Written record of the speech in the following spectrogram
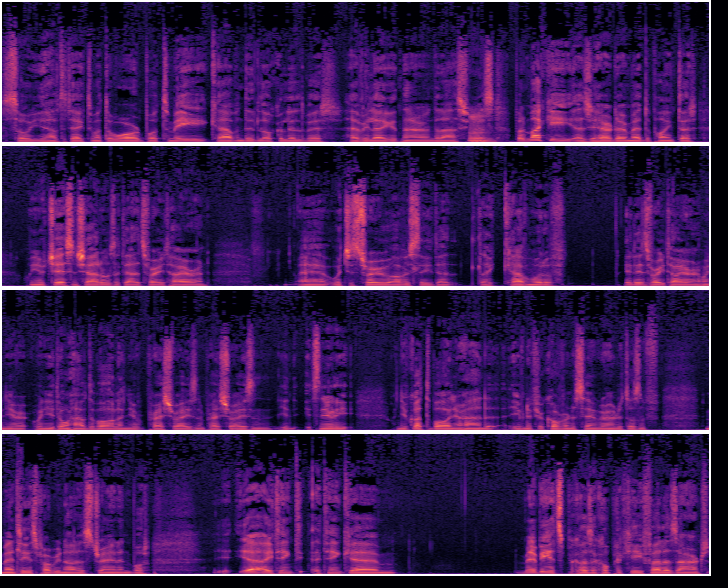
so you have to take them at their word. But to me, Cavan did look a little bit heavy-legged now in the last few mm. minutes. But Mackey, as you heard there, made the point that when you're chasing shadows like that, it's very tiring, uh, which is true. Obviously, that like Cavan would have, it is very tiring when you're when you don't have the ball and you're pressurising and pressurising. You, it's nearly when you've got the ball in your hand, even if you're covering the same ground, it doesn't mentally. It's probably not as draining, but yeah, I think I think. Um, maybe it's because a couple of key fellas aren't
